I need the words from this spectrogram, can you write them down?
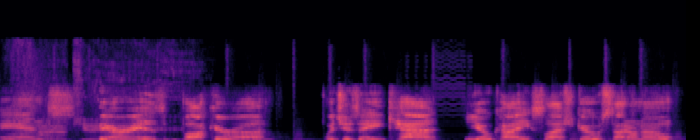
And there is Bakura, which is a cat, yokai slash ghost, I don't know.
